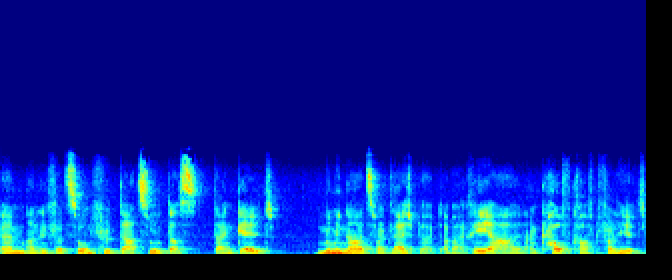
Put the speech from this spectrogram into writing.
ähm, an Inflation führt dazu, dass dein Geld nominal zwar gleich bleibt, aber real an Kaufkraft verliert.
